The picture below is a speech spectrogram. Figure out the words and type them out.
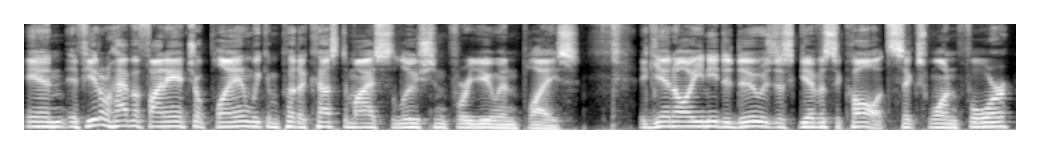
And if you don't have a financial plan, we can put a customized solution for you in place. Again, all you need to do is just give us a call at 614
